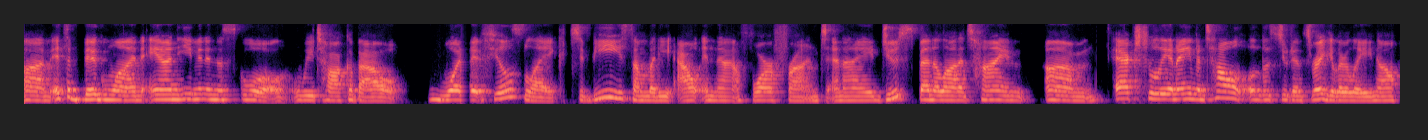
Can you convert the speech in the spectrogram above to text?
um, it's a big one. And even in the school, we talk about what it feels like to be somebody out in that forefront. And I do spend a lot of time um, actually, and I even tell the students regularly, you know,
